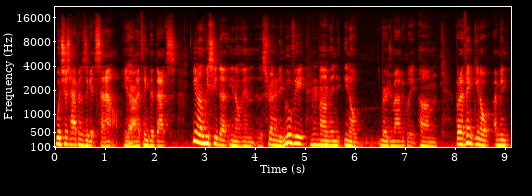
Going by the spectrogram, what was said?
which just happens to get sent out. You know, Yeah. and I think that that's you know we see that you know in the Serenity movie, Mhm. um, and you know very dramatically. Um, but I think you know, I mean,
